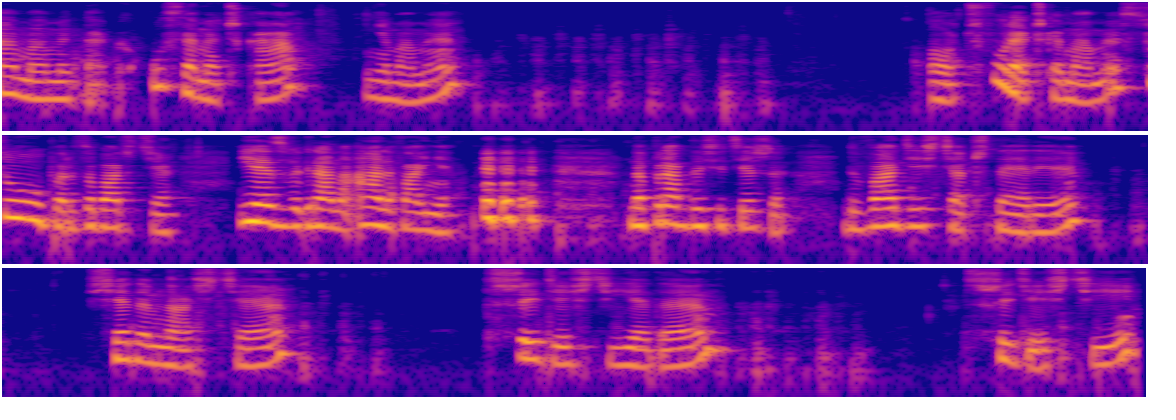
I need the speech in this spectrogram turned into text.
A mamy tak, ósemeczka, nie mamy. O, czwóreczkę mamy, super, zobaczcie, jest wygrana, ale fajnie. Naprawdę się cieszę. 24, 17, 31, 30,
